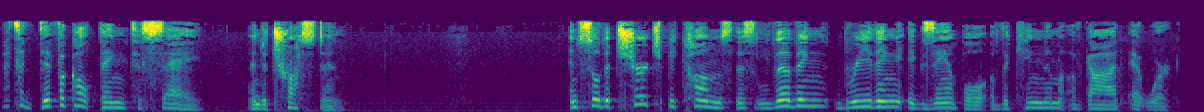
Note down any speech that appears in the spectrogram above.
That's a difficult thing to say and to trust in. And so the church becomes this living, breathing example of the kingdom of God at work.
